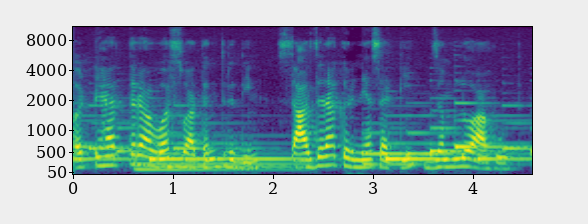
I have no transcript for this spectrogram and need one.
अठ्याहत्तरावा स्वातंत्र्य दिन साजरा करण्यासाठी जमलो आहोत.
